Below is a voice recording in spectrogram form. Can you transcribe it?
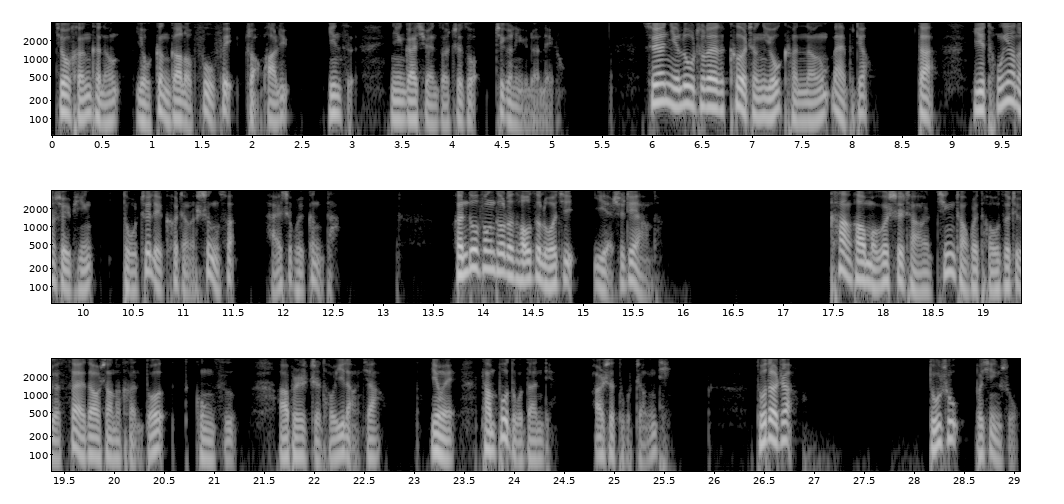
就很可能有更高的付费转化率。因此，你应该选择制作这个领域的内容。虽然你录出来的课程有可能卖不掉，但以同样的水平赌这类课程的胜算还是会更大。很多风投的投资逻辑也是这样的：看好某个市场，经常会投资这个赛道上的很多公司，而不是只投一两家。因为他们不赌单点，而是赌整体。读到这儿，读书不信书。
